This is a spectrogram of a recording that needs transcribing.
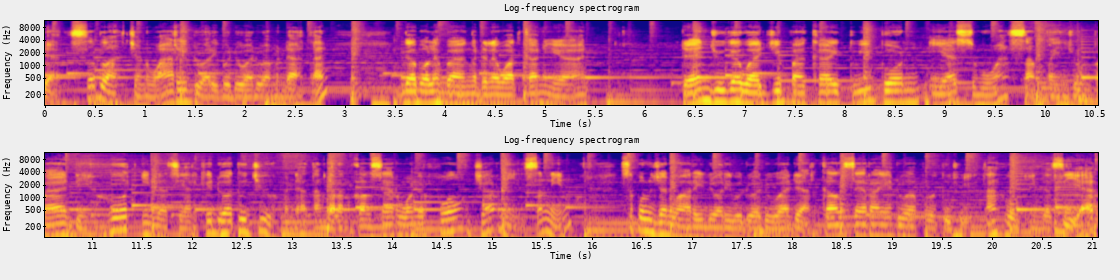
dan 11 Januari 2022 mendatang Gak boleh banget dilewatkan ya. Dan juga wajib pakai Twiborn. Ya semua. Sampai jumpa di HUT Indosiar ke-27 Mendatang dalam konser Wonderful Journey Senin 10 Januari 2022 dan konser raya 27 tahun Indosiar.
